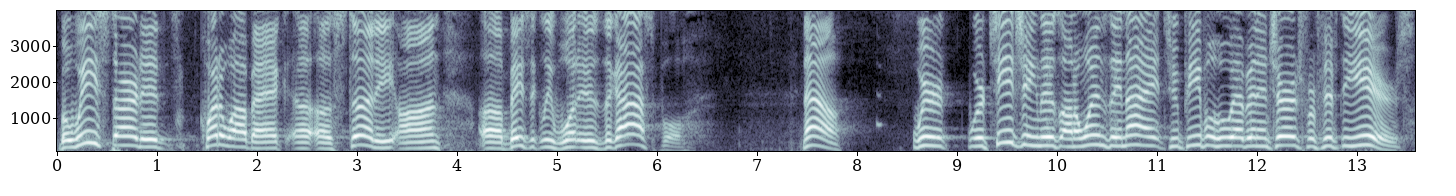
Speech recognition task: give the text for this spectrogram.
But we started quite a while back a, a study on uh, basically what is the gospel. Now, we're we're teaching this on a Wednesday night to people who have been in church for 50 years.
